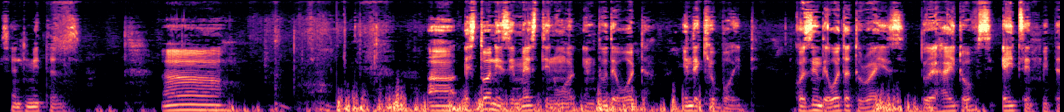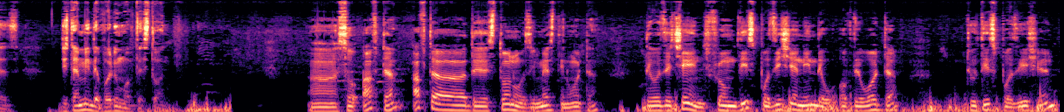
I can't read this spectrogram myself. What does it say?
centimeters. Uh, uh, a stone is immersed in, into the water in the cuboid, causing the water to rise to a height of 8 centimeters. Determine the volume of the stone. Uh, so after after the stone was immersed in water, there was a change from this position in the of the water to this position,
